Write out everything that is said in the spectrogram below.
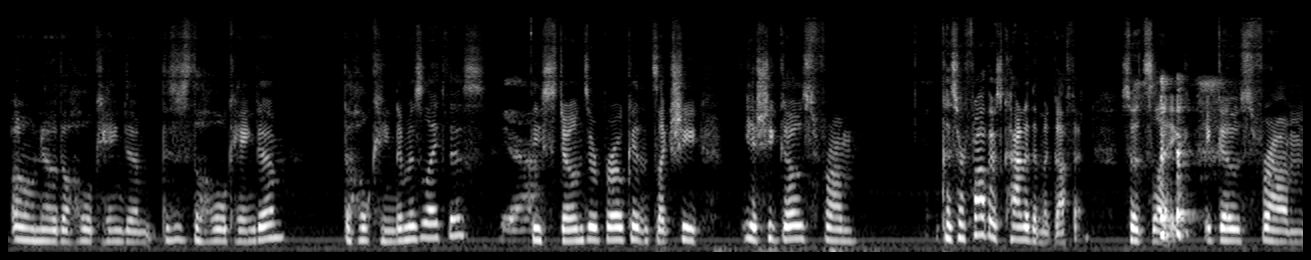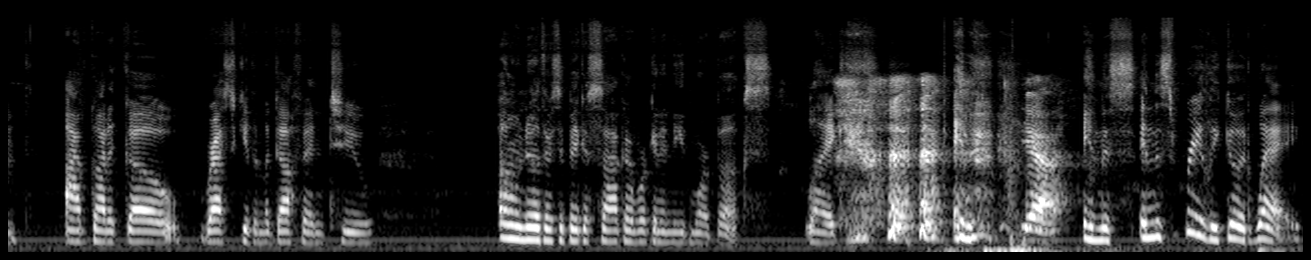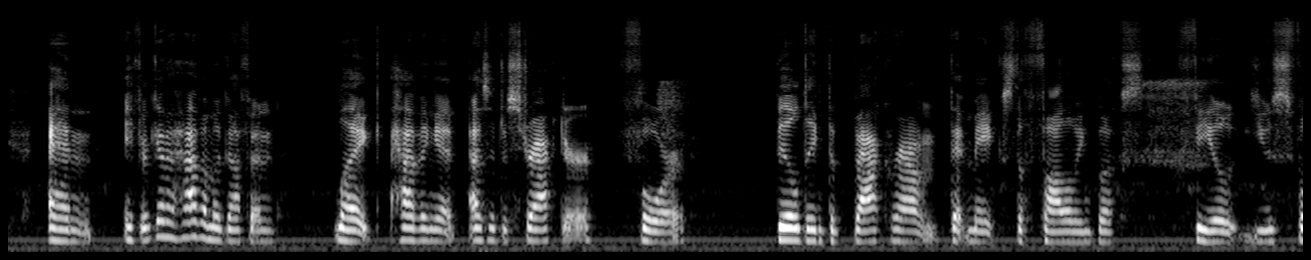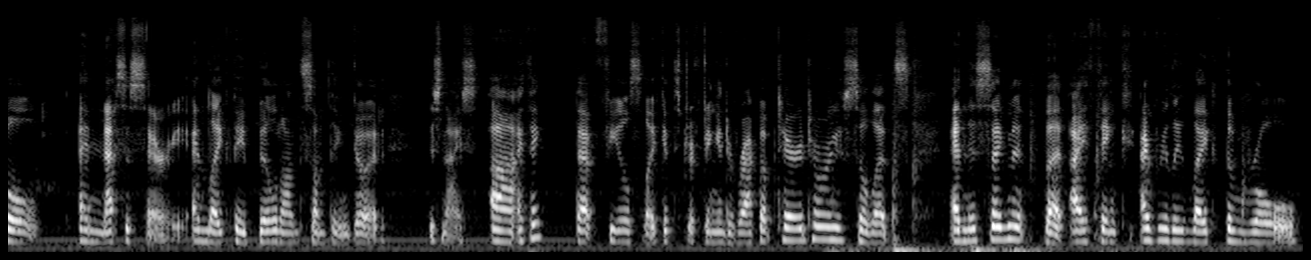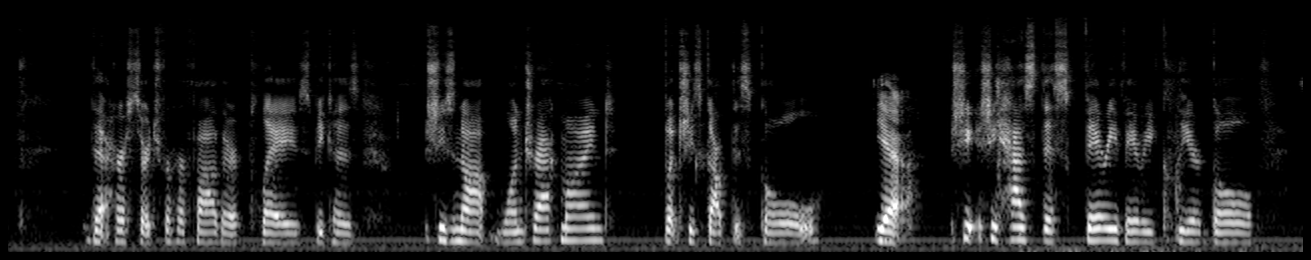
oh no the whole kingdom. This is the whole kingdom. The whole kingdom is like this. Yeah. These stones are broken. It's like she, yeah, she goes from because her father's kind of the MacGuffin. So it's like it goes from I've got to go rescue the MacGuffin to oh no, there's a big saga. We're gonna need more books. Like in yeah. in this in this really good way. And if you're gonna have a MacGuffin, like having it as a distractor for building the background that makes the following books feel useful and necessary and like they build on something good is nice. Uh, I think that feels like it's drifting into wrap up territory, so let's end this segment. But I think I really like the role that her search for her father plays because she's not one track mind, but she's got this goal Yeah. She she has this very very clear goal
